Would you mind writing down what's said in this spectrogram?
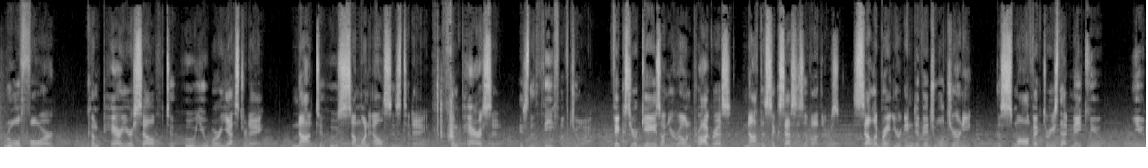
Rule 4. Compare yourself to who you were yesterday, not to who someone else is today. Comparison is the thief of joy. Fix your gaze on your own progress, not the successes of others. Celebrate your individual journey, the small victories that make you, you.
